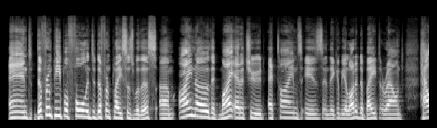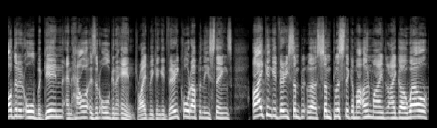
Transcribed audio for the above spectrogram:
and different people fall into different places with this. Um, I know that my attitude at times is, and there can be a lot of debate around how did it all begin and how is it all going to end, right? We can get very caught up in these things. I can get very uh, simplistic in my own mind, and I go, well,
